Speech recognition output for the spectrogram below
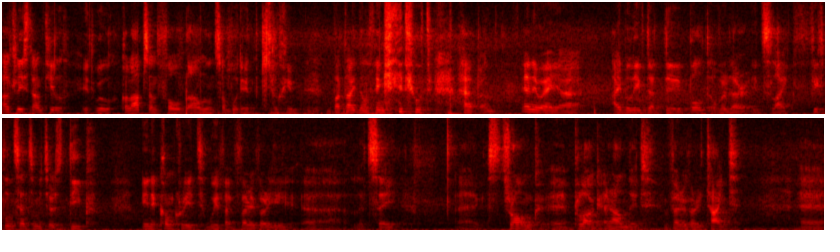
At least until it will collapse and fall down on somebody and kill him. But I don't think it would happen. Anyway uh, I believe that the bolt over there it's like 15 centimeters deep in a concrete with a very very uh, let's say uh, strong uh, plug around it very very tight. Uh,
